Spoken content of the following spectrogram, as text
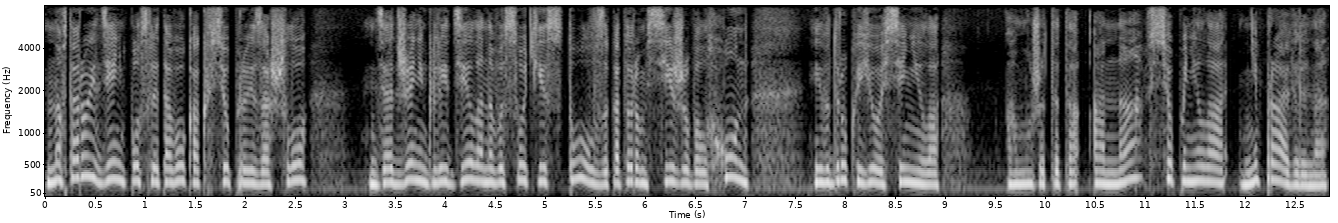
На второй день после того, как все произошло, дядя Жень глядела на высокий стул, за которым сиживал Хун, и вдруг ее осенило. А может, это она все поняла неправильно?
